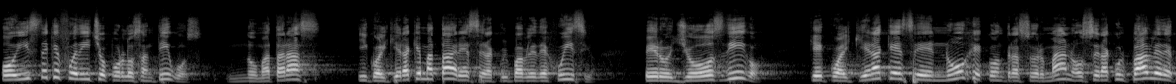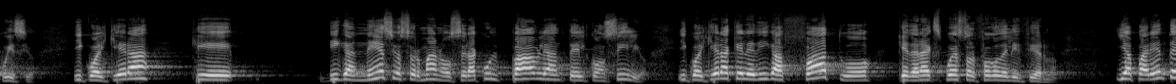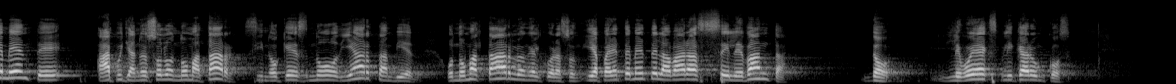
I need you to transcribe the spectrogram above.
oíste que fue dicho por los antiguos, no matarás, y cualquiera que matare será culpable de juicio. Pero yo os digo, que cualquiera que se enoje contra su hermano será culpable de juicio. Y cualquiera que diga necio a su hermano será culpable ante el concilio. Y cualquiera que le diga fatuo quedará expuesto al fuego del infierno. Y aparentemente, ah, pues ya no es solo no matar, sino que es no odiar también, o no matarlo en el corazón. Y aparentemente la vara se levanta. No, le voy a explicar un cosa.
